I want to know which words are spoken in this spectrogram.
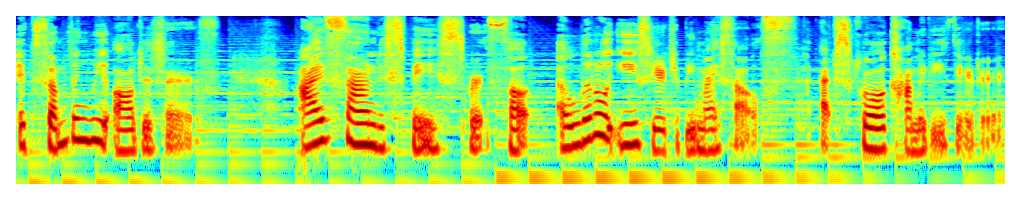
it's something we all deserve. I've found a space where it felt a little easier to be myself at Squirrel Comedy Theater,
